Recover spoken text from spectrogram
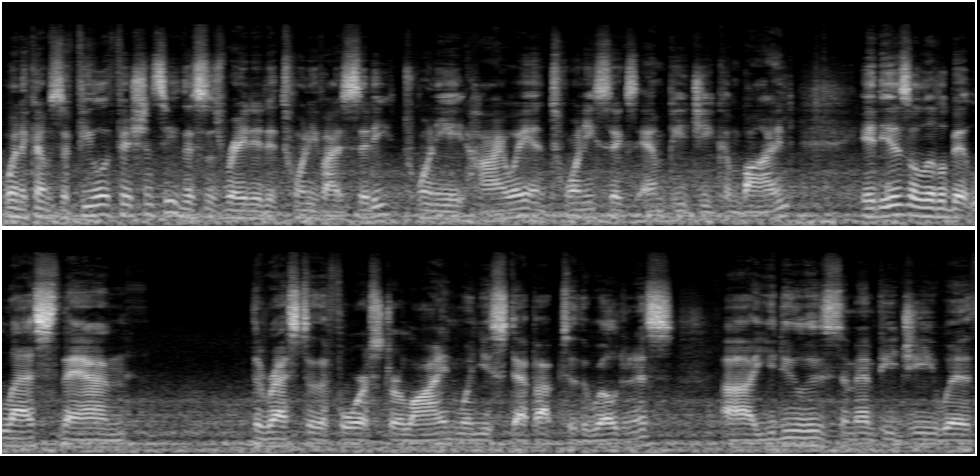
When it comes to fuel efficiency, this is rated at 25 city, 28 highway, and 26 MPG combined. It is a little bit less than the rest of the Forester line when you step up to the wilderness. Uh, you do lose some MPG with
